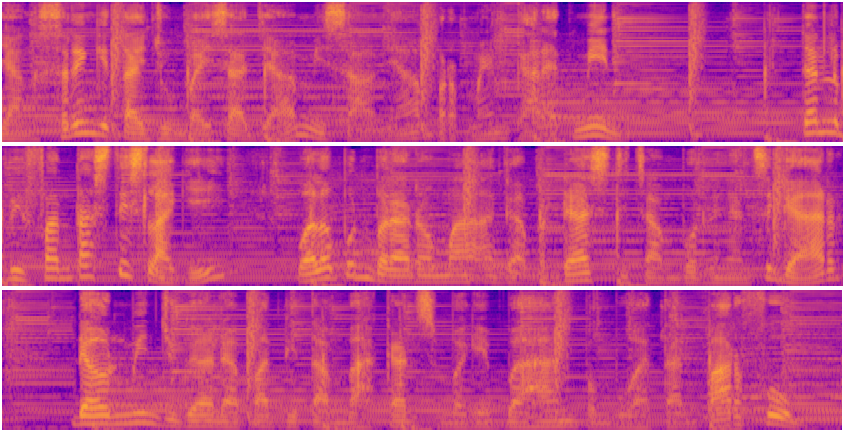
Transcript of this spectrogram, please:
Yang sering kita jumpai saja misalnya permen karet mint. Dan lebih fantastis lagi, walaupun beraroma agak pedas dicampur dengan segar, daun mint juga dapat ditambahkan sebagai bahan pembuatan parfum.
